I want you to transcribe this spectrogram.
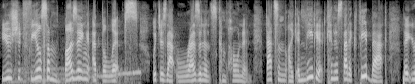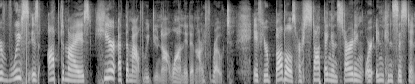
You should feel some buzzing at the lips, which is that resonance component. That's some like immediate kinesthetic feedback that your voice is optimized here at the mouth. We do not want it in our throat. If your bubbles are stopping and starting or inconsistent,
